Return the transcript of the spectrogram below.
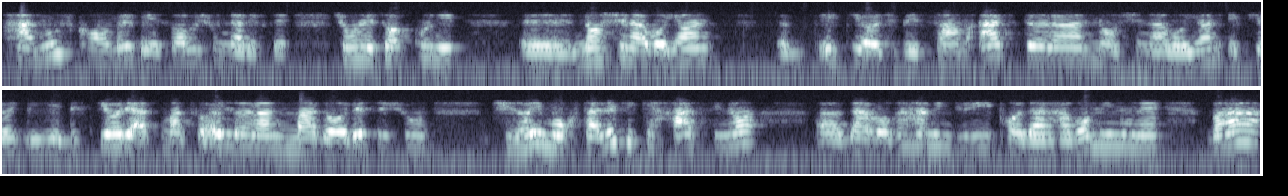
هنوز کامل به حسابشون نرفته. شما حساب کنید ناشنوایان احتیاج به سمعت دارن ناشنوایان احتیاج به بسیاری از مسائل دارن مدارسشون چیزهای مختلفی که هست اینا در واقع همینجوری پا در هوا میمونه و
